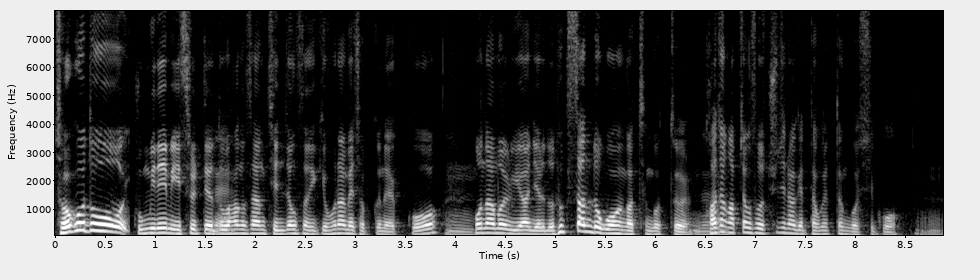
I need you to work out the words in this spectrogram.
적어도 국민의힘이 있을 때도 네. 항상 진정성 있게 호남에 접근했고 음, 호남을 위한 예를 들어 흑산도 공항 같은 것들 네. 가장 앞장서 추진하겠다고 했던 것이고 음,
